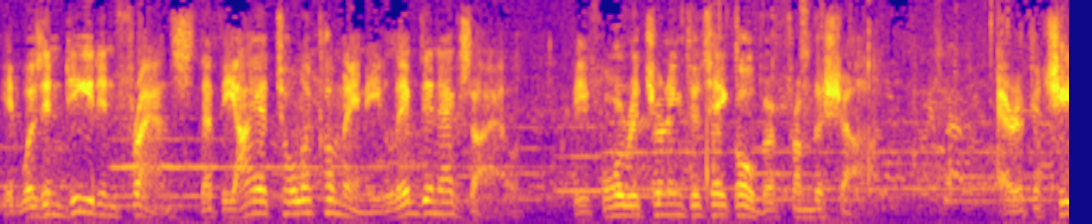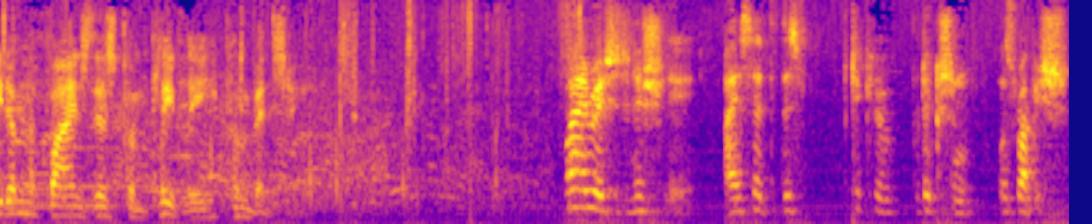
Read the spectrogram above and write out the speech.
It was indeed in France that the Ayatollah Khomeini lived in exile before returning to take over from the Shah. Erika Cheetham finds this completely convincing. When I wrote it initially, I said that this particular prediction was rubbish.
